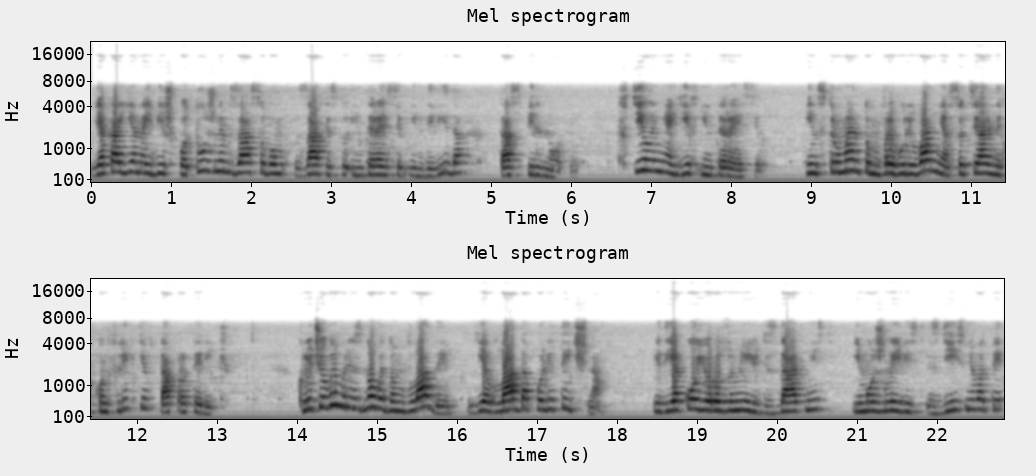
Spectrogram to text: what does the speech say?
яка є найбільш потужним засобом захисту інтересів індивіда та спільноти, втілення їх інтересів, інструментом врегулювання соціальних конфліктів та протиріч. Ключовим різновидом влади є влада політична, під якою розуміють здатність і можливість здійснювати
